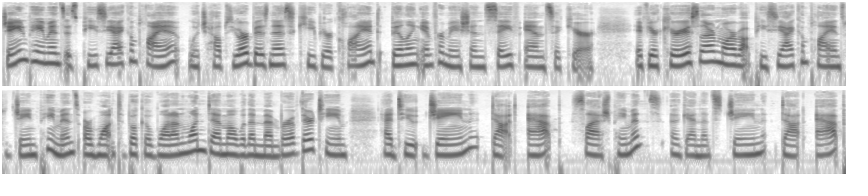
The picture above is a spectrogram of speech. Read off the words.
Jane Payments is PCI compliant, which helps your business keep your client billing information safe and secure. If you're curious to learn more about PCI compliance with Jane Payments or want to book a one-on-one demo with a member of their team, head to jane.app slash payments. Again, that's jane.app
